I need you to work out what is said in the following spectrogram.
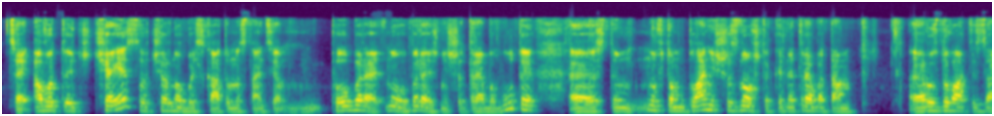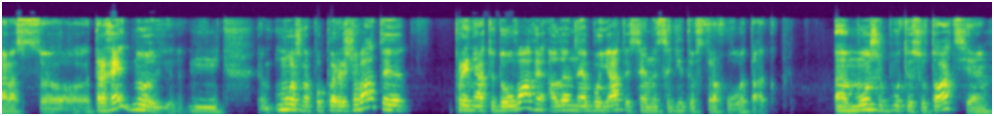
Цей. А от е, ЧАЕС, Чорнобильська атомна станція, пообереж, ну, обережніше треба бути е, з тим, ну, в тому плані, що знов ж таки не треба там е, роздувати зараз о, трагедію. Ну, можна попереживати, прийняти до уваги, але не боятися і не сидіти в страху. Отак. Е, Може бути ситуація.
